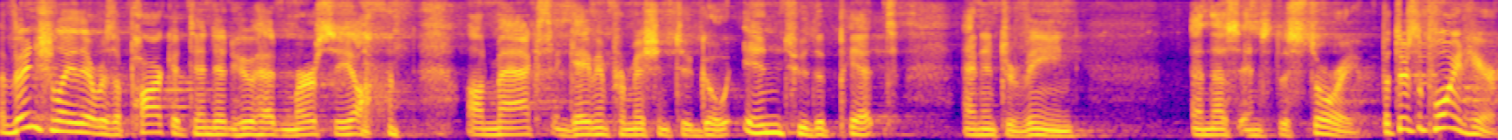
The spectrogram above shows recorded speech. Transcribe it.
Eventually, there was a park attendant who had mercy on, on Max and gave him permission to go into the pit and intervene, and thus ends the story. But there's a point here.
